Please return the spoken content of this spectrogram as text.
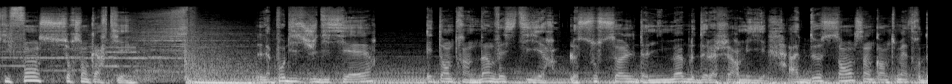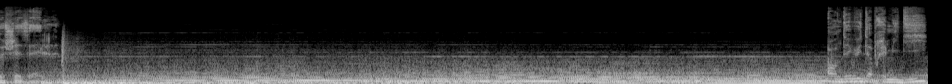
qui foncent sur son quartier. La police judiciaire est en train d'investir le sous-sol d'un immeuble de la Charmille, à 250 mètres de chez elle. En début d'après-midi,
